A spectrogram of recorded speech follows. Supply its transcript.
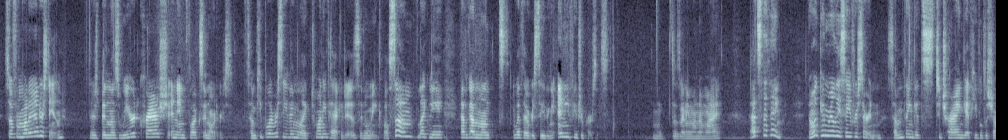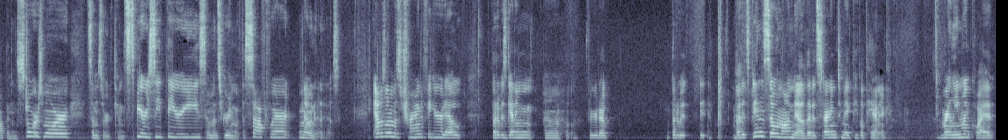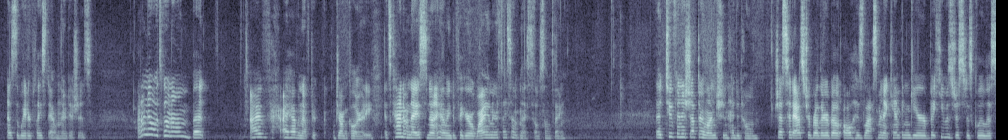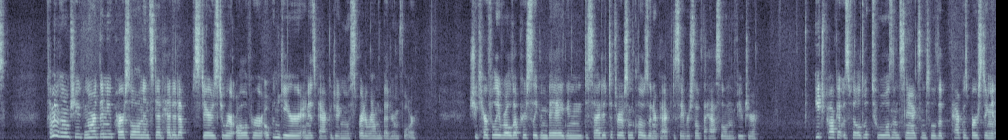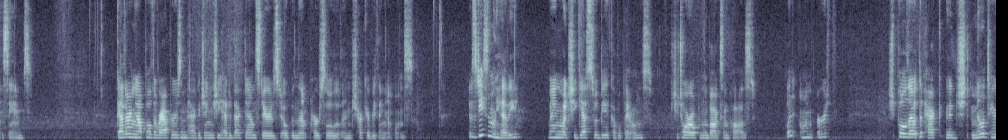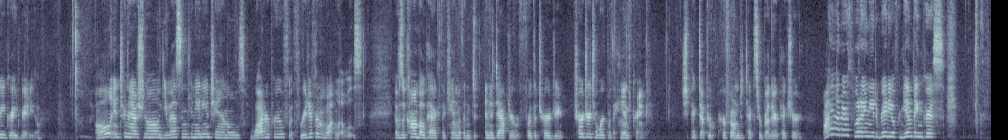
So, from what I understand, there's been this weird crash and influx in orders. Some people are receiving like 20 packages in a week, while some, like me, have gone months without receiving any future parcels. Hmm, Does anyone know why? That's the thing. No one can really say for certain. Some think it's to try and get people to shop in stores more, some sort of conspiracy theory, someone screwing with the software. No one really knows. Amazon was trying to figure it out, but it was getting uh, hold on, figured out. But it, it, but it's been so long now that it's starting to make people panic. Marlene went quiet as the waiter placed down their dishes. I don't know what's going on, but I've I have enough dr- junk already. It's kind of nice not having to figure out why on earth I sent myself something. The two finished up their lunch and headed home. Jess had asked her brother about all his last minute camping gear, but he was just as clueless. Coming home, she ignored the new parcel and instead headed upstairs to where all of her open gear and its packaging was spread around the bedroom floor. She carefully rolled up her sleeping bag and decided to throw some clothes in her pack to save herself the hassle in the future. Each pocket was filled with tools and snacks until the pack was bursting at the seams. Gathering up all the wrappers and packaging, she headed back downstairs to open that parcel and chuck everything at once. It was decently heavy, weighing what she guessed would be a couple pounds. She tore open the box and paused. What on earth? She pulled out the packaged military grade radio. All international US and Canadian channels, waterproof with three different watt levels. It was a combo pack that came with an, an adapter for the charging, charger to work with a hand crank. She picked up her phone to text her brother a picture. Why on earth would I need a radio for camping, Chris?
